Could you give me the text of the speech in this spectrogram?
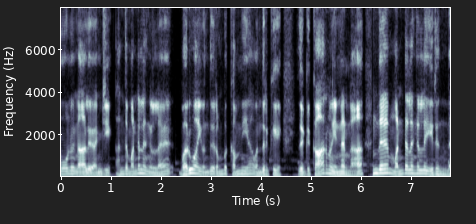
மூணு நாலு அஞ்சு. அந்த மண்டலங்களில் வருவாய் வந்து ரொம்ப கம்மியாக வந்திருக்கு. இதற்கு காரணம் என்னன்னா இந்த மண்டலங்களில் இருந்த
